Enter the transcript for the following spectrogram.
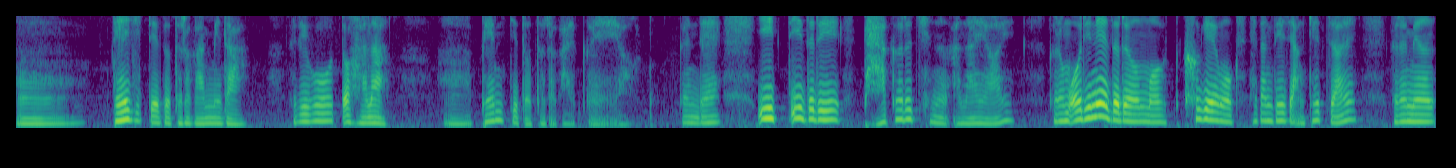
어, 돼지띠도 들어갑니다. 그리고 또 하나, 어, 뱀띠도 들어갈 거예요. 그런데 이 띠들이 다 그렇지는 않아요. 그럼 어린애들은 뭐 크게 뭐 해당되지 않겠죠. 그러면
